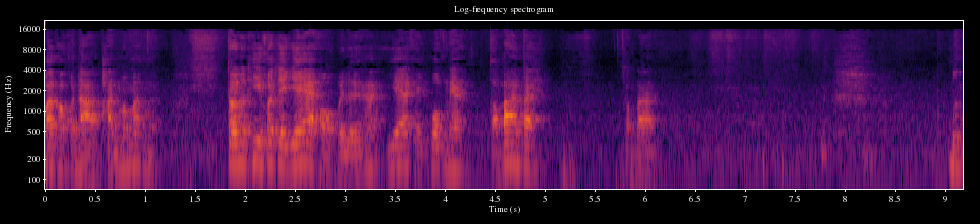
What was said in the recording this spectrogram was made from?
มั่งเอากระดาษพันมามั่งอะ เจ้าหน้าที่เขาจะแยกออกไปเลยฮะ แยกไอ้พวกเนี้ยกลับบ้านไป กลับบ้าน มึง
